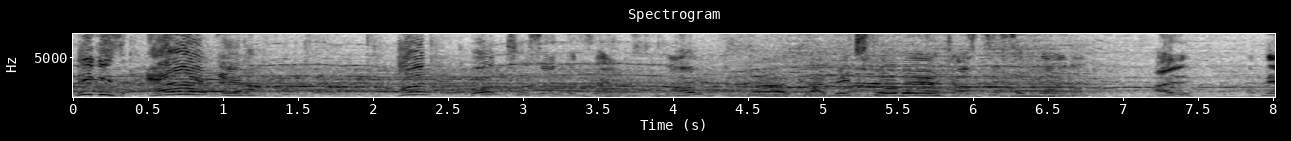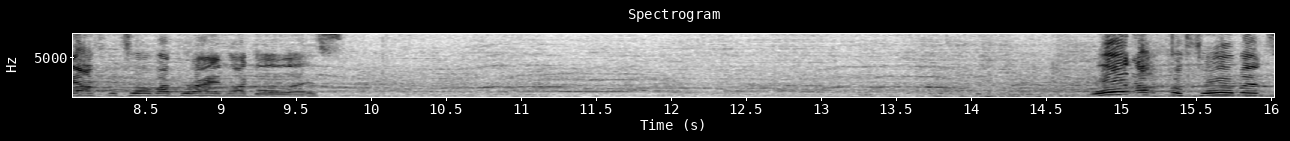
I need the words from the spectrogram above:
Nick is out and unconscious on the fence. No? Uh, no, Nick's still there. Just disappointed. A mouth before my brain, like always. What a performance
